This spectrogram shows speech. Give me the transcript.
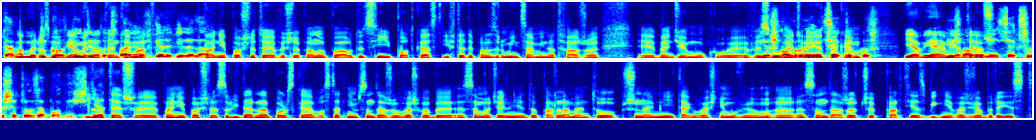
tam A my rozmawiamy na ten temat. Wiele, wiele lat. Panie pośle, to ja wyślę panu po audycji podcast i wtedy pan z rumieńcami na twarzy y, będzie mógł y, wysłuchać, a ja czekam. Tylko, ja wiem, ja mam też. jak słyszę tą zapowiedź. Ja też, panie pośle. Solidarna Polska w ostatnim sondażu weszłaby samodzielnie do parlamentu. Przynajmniej tak właśnie mówią sondaże. Czy partia Zbigniewa Ziobry jest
